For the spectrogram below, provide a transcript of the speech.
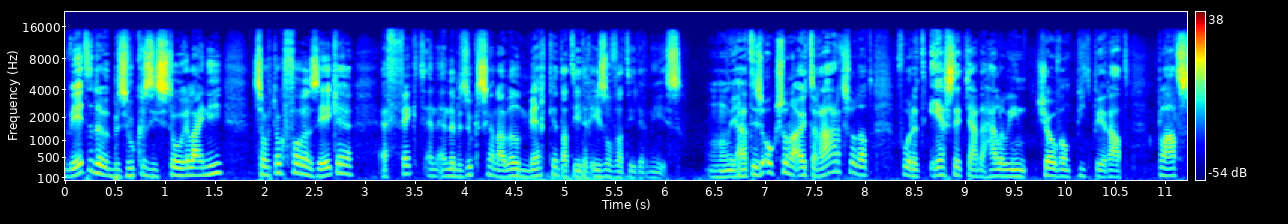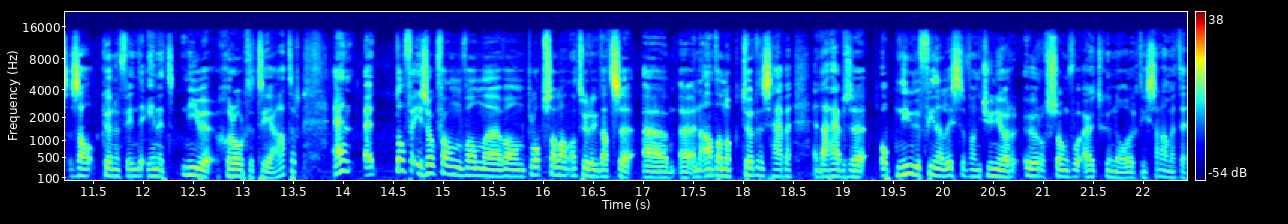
weten de bezoekers die storyline niet. Het zorgt toch voor een zeker effect. En, en de bezoekers gaan dat wel merken dat die er is of dat die er niet is. Mhm, Ja, het is ook zo uiteraard zo dat voor het eerst dit jaar de Halloween show van Piet Piraat plaats zal kunnen vinden in het nieuwe grote theater. En het toffe is ook van, van, eh, van Plopsaland natuurlijk dat ze eh, eh, een aantal nocturnes hebben. En daar hebben ze opnieuw de finalisten van Junior Eurosong voor uitgenodigd. Die samen met de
